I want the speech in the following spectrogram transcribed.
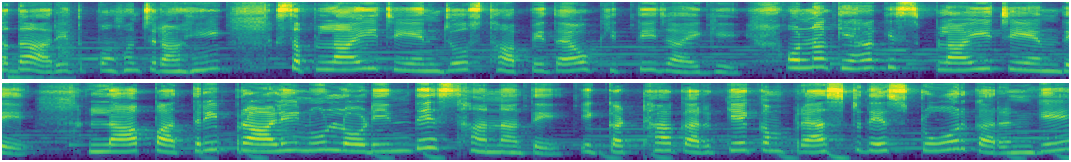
ਆਧਾਰਿਤ ਪਹੁੰਚ ਰਾਹੀਂ ਸਪਲਾਈ ਚੇਨ ਜੋ ਸਥਾਪਿਤ ਹੈ ਉਹ ਕੀਤੀ ਜਾਏਗੀ। ਉਹਨਾਂ ਕਿਹਾ ਕਿ ਸਪਲਾਈ ਚੇਨ ਦੇ ਲਾਭਪਾਤਰੀ ਪਰਾਲੀ ਨੂੰ ਲੋੜੀਂਦੇ ਸਥਾਨਾਂ ਤੇ ਇਕੱਠਾ ਕਰਕੇ ਕੰਪਰੈਸਡ ਦੇ ਸਟੋਰ ਕਰਨਗੇ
